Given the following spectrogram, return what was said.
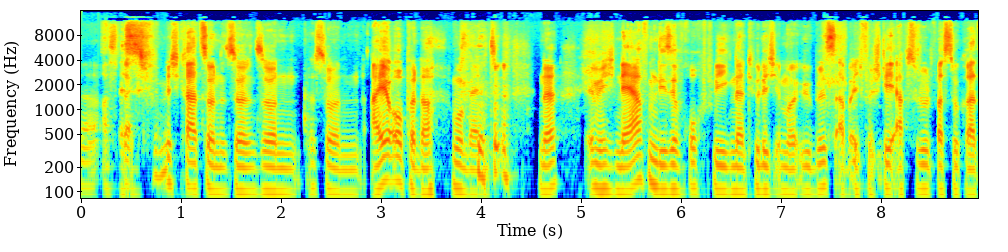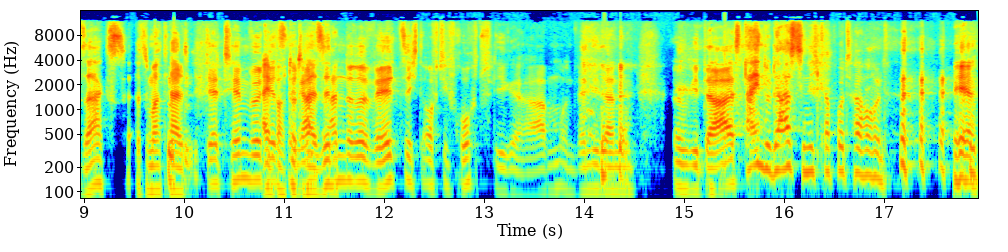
äh, Aspekt. Das ist für mich gerade so ein, so, so ein, so ein Eye-Opener-Moment. ne? Mich nerven diese Fruchtfliegen natürlich immer übelst, aber ich verstehe absolut, was du gerade sagst. Also macht halt Der Tim wird einfach jetzt eine ganz Sinn. andere Weltsicht auf die Fruchtfliege haben und wenn die dann irgendwie da ist, nein, du darfst sie nicht kaputt hauen. ja.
